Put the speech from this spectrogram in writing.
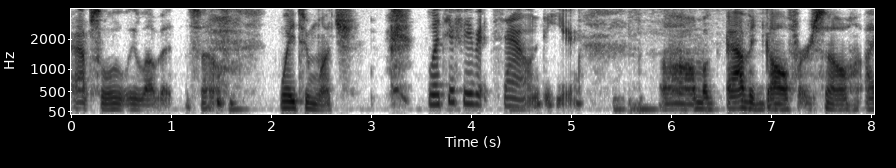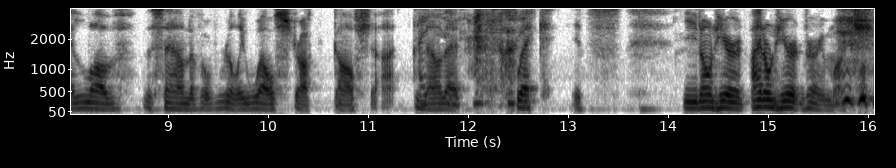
absolutely love it. So, way too much. What's your favorite sound to hear? Oh, I'm an avid golfer, so I love the sound of a really well struck golf shot. You know so that satisfying. click. It's you don't hear it. I don't hear it very much.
